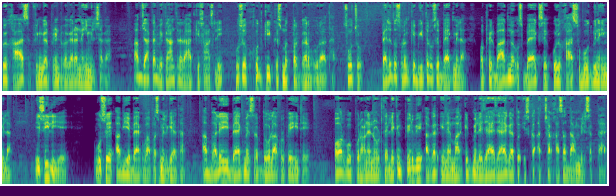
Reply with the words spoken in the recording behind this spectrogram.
कोई खास फिंगरप्रिंट वगैरह नहीं मिल सका। अब जाकर विक्रांत ने राहत की सांस ली, उसे खुद की किस्मत पर गर्व हो रहा था। सोचो, पहले तो सुरंग के भीतर उसे बैग मिला और फिर बाद में उस बैग से कोई खास सबूत भी नहीं मिला। इसीलिए उसे अब ये बैग वापस मिल गया था। अब भले ही बैग में सिर्फ़ दो लाख रुपए ही थे और वो पुराने नोट थे, लेकिन फिर भी अगर इन्हें मार्केट में ले जाया जाएगा तो इसका अच्छा खासा दाम मिल सकता है।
